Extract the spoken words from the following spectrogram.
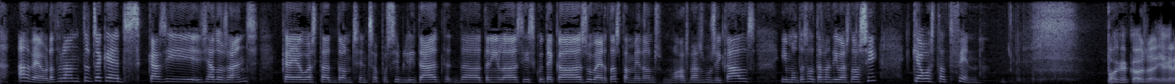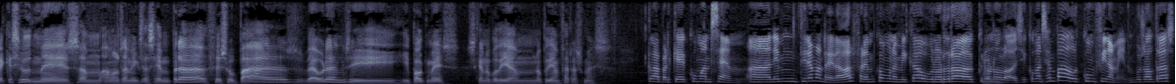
A veure, durant tots aquests quasi ja dos anys que heu estat doncs, sense possibilitat de tenir les discoteques obertes, també doncs, els bars musicals i moltes alternatives d'oci, què heu estat fent? Poca cosa, jo crec que ha sigut més amb, amb els amics de sempre, fer sopars, veure'ns i, i poc més. És que no podíem, no podíem fer res més. Clar, perquè comencem. Uh, anem, tirem enrere, val? farem com una mica un ordre cronològic. Comencem pel confinament. Vosaltres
